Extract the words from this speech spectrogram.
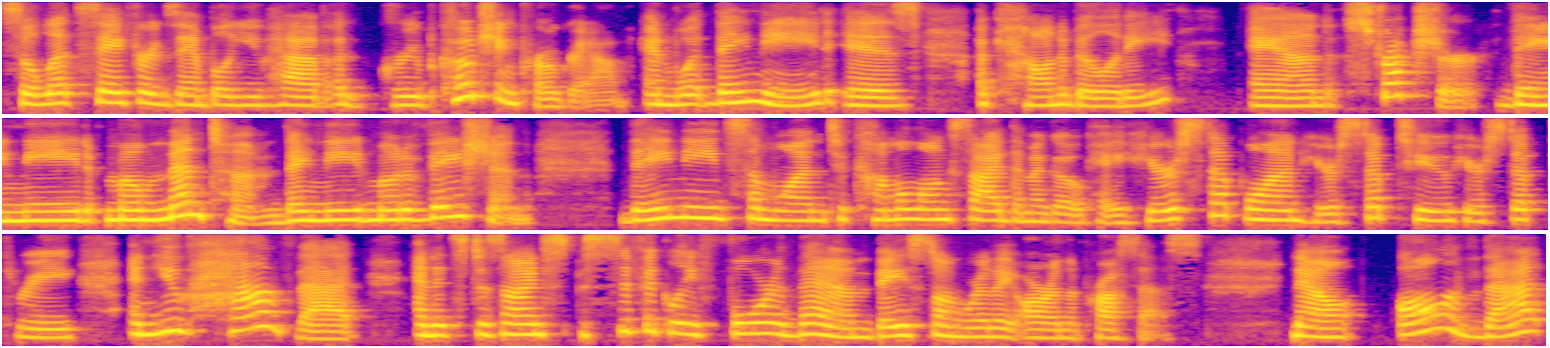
So let's say, for example, you have a group coaching program, and what they need is accountability and structure. They need momentum, they need motivation. They need someone to come alongside them and go, okay, here's step one, here's step two, here's step three. And you have that, and it's designed specifically for them based on where they are in the process. Now, all of that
